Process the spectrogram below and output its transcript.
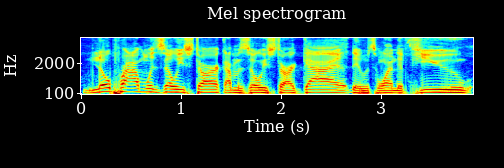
No problem with Zoey Stark. I'm a Zoey Stark guy. It was one of the few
